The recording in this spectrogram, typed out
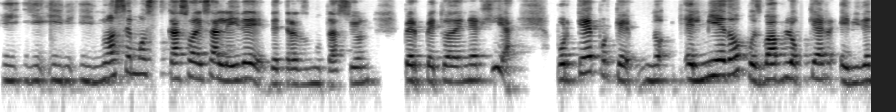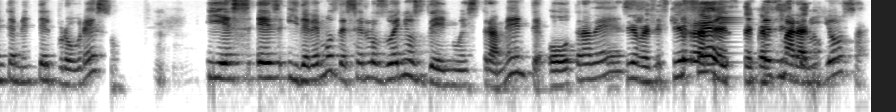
Y, no hacemos caso a esa ley de, transmutación perpetua de energía. ¿Por qué? Porque el miedo pues va a bloquear evidentemente el progreso y, es, es, y debemos de ser los dueños de nuestra mente. Otra vez, sí, resistirse este, es maravillosa,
